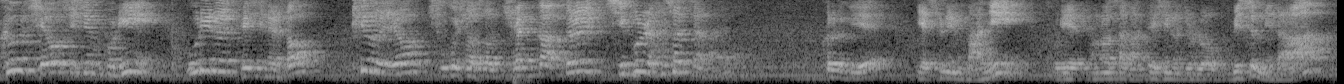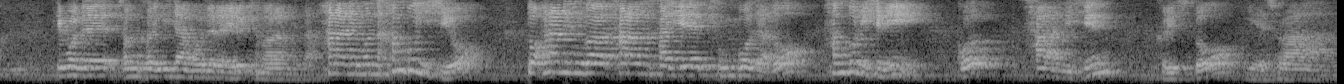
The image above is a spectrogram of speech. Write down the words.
그 죄 없으신 분이 우리를 대신해서 피 흘려 죽으셔서 죄값을 지불하셨잖아요. 그러기에 예수님만이 우리의 변호사가 되시는 줄로 믿습니다. 디모데 전서 2장 5절에 이렇게 말합니다. 하나님은 한 분이시요. 또 하나님과 사람 사이의 중보자도 한 분이시니 곧 사람이신 그리스도 예수라.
